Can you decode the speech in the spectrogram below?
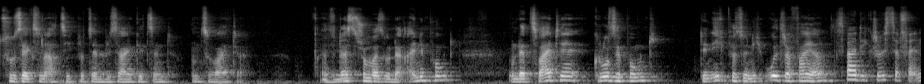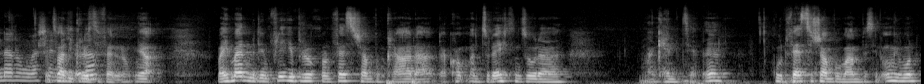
zu 86% recycelt sind und so weiter. Also das ist schon mal so der eine Punkt. Und der zweite große Punkt, den ich persönlich ultra feier, Das war die größte Veränderung wahrscheinlich, das war die größte oder? Veränderung, ja. Weil ich meine, mit dem Pflegeprodukten und Festshampoo, klar, da, da kommt man zurecht und so, da, man kennt es ja, ne? Gut, festes Shampoo war ein bisschen ungewohnt,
